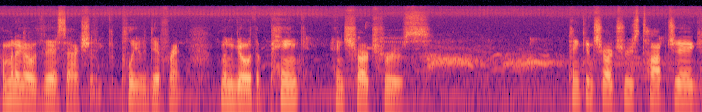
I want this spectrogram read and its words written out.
I'm gonna go with this actually, completely different. I'm gonna go with the pink and chartreuse. Pink and chartreuse top jig.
